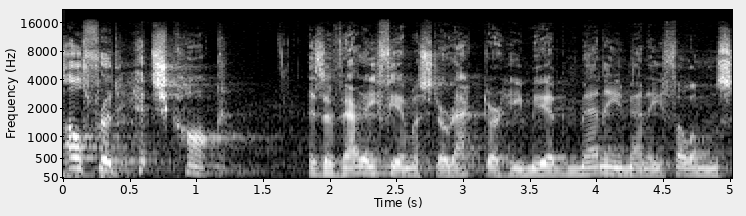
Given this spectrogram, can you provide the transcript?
Alfred Hitchcock is a very famous director. He made many, many films,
